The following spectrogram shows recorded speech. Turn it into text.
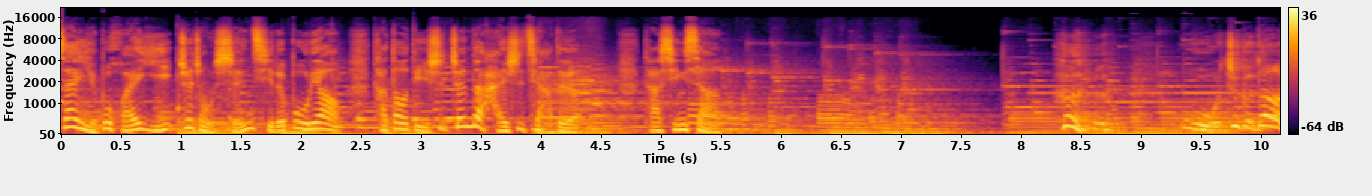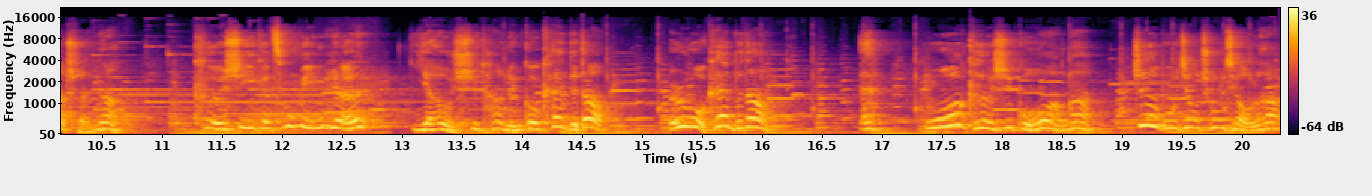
再也不怀疑这种神奇的布料，它到底是真的还是假的。他心想：呵呵，我这个大臣啊，可是一个聪明人，要是他能够看得到。而我看不到，哎，我可是国王啊，这不就出糗了？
